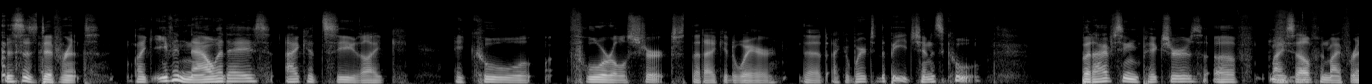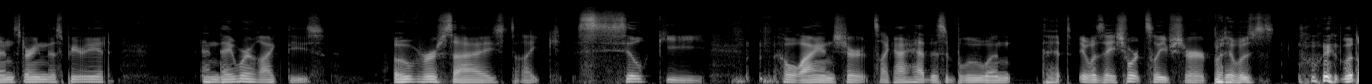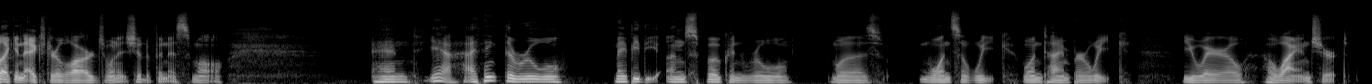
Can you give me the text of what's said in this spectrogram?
this is different. Like even nowadays, I could see like a cool floral shirt that I could wear that I could wear to the beach and it's cool. But I've seen pictures of myself and my friends during this period and they were like these oversized like silky Hawaiian shirts. Like I had this blue one that it was a short sleeve shirt, but it was it looked like an extra large when it should have been a small. And yeah, I think the rule, maybe the unspoken rule, was once a week, one time per week, you wear a Hawaiian shirt.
